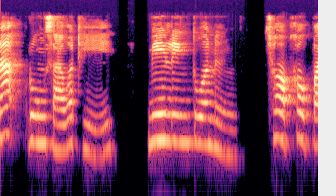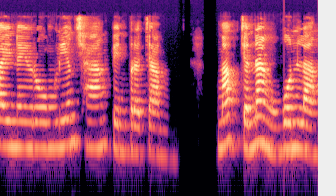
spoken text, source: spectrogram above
ณกรุงสาวัตถี มีลิงตัวหนึ่ง ชอบเข้าไปในโรงเลี้ยงช้างเป็นประจำ มักจะนั่งบนหลัง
